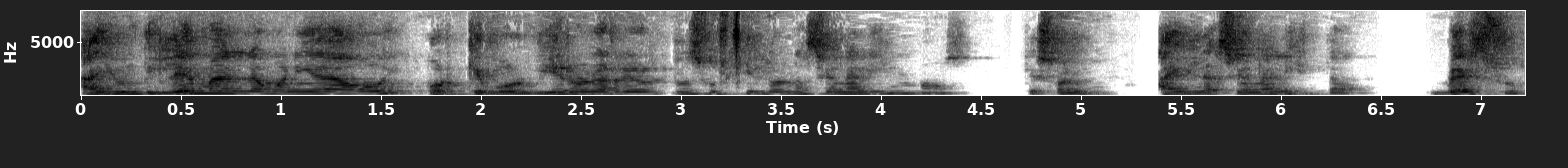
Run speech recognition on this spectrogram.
hay un dilema en la humanidad hoy porque volvieron a resurgir los nacionalismos, que son aislacionalista versus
